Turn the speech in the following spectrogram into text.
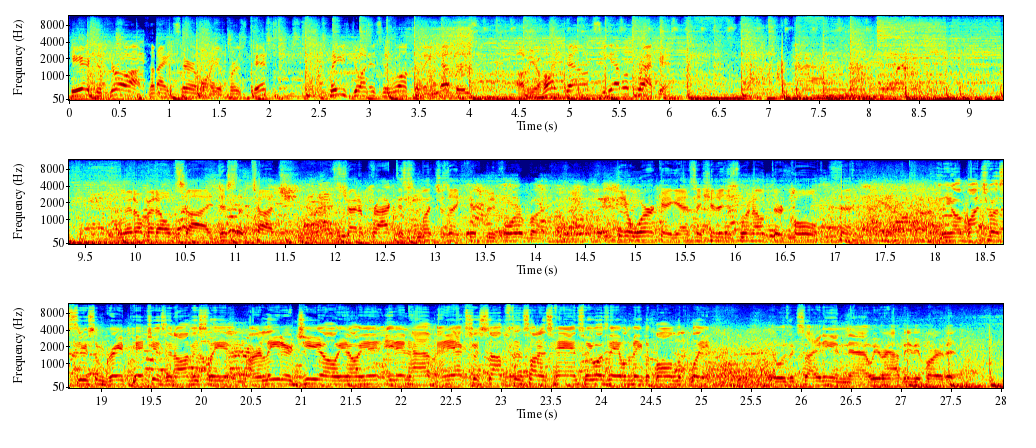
Here to throw out tonight's ceremonial first pitch, please join us in welcoming members of your hometown Seattle Kraken. A little bit outside, just a touch. I was trying to practice as much as I could before, but it didn't work, I guess. I should have just went out there cold. you know, a bunch of us threw some great pitches, and obviously our leader, Gio, you know, he, didn't have any extra substance on his hand, so he wasn't able to make the ball to the plate. It was exciting, and uh, we were happy to be a part of it.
